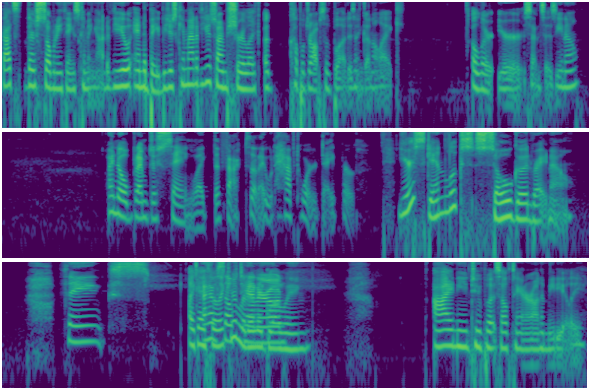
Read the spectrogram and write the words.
that's there's so many things coming out of you and a baby just came out of you, so I'm sure like a couple drops of blood isn't going to like alert your senses, you know? I know, but I'm just saying, like the fact that I would have to wear a diaper. Your skin looks so good right now. Thanks. Like I, I feel like you're literally on. glowing. I need to put self tanner on immediately.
